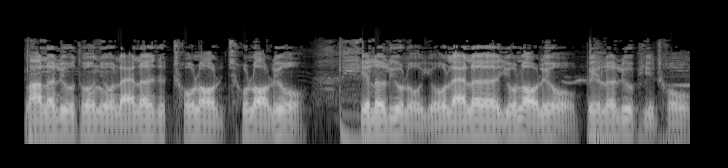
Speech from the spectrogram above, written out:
拉了六头牛，来了丑老丑老六，提了六篓油，来了油老六，背了六匹绸。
